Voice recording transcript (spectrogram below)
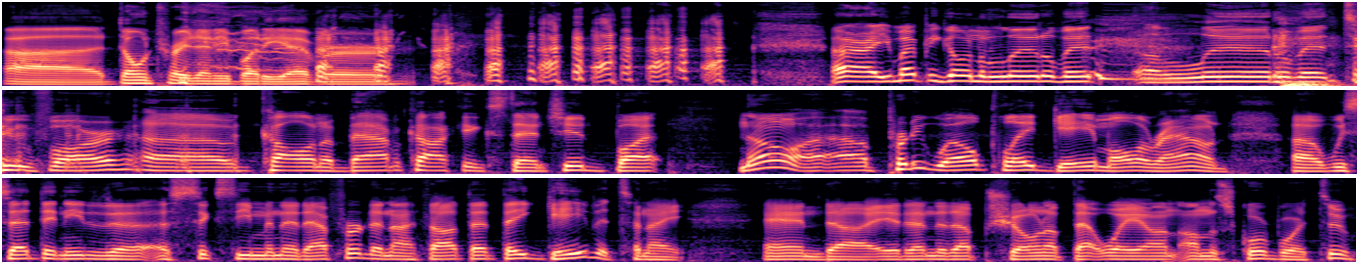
Uh, don't trade anybody ever. All right, you might be going a little bit, a little bit too far, uh, calling a Babcock extension, but no, a, a pretty well played game all around. Uh, we said they needed a, a, 60 minute effort, and I thought that they gave it tonight, and uh, it ended up showing up that way on, on the scoreboard too.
